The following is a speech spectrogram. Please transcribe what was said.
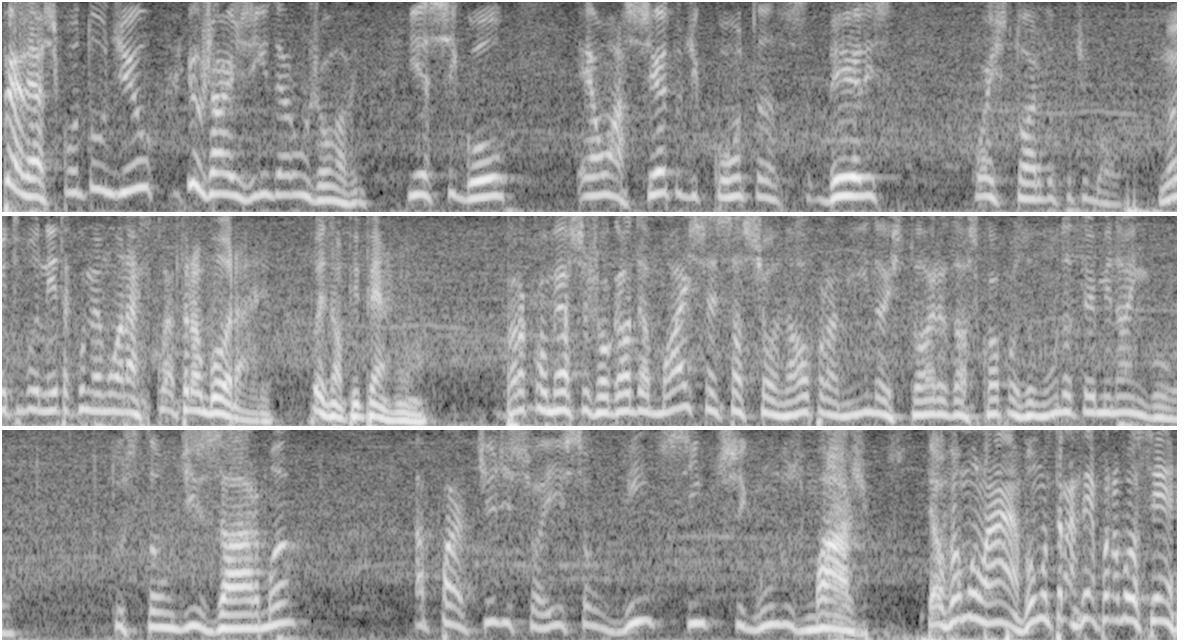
Pelé se contundiu e o Jairzinho era um jovem. E esse gol é um acerto de contas deles com a história do futebol. Muito bonita comemoração quatro ao horário. Pois não, Piperno. Agora começa a jogada mais sensacional para mim da história das Copas do Mundo a terminar em gol. Tostão desarma. A partir disso aí são 25 segundos mágicos. Então vamos lá, vamos trazer para você.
